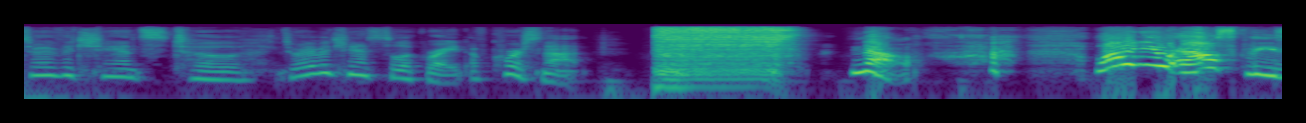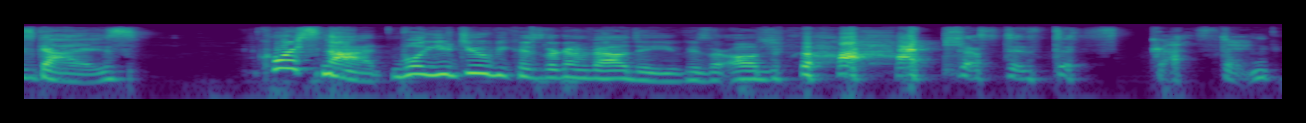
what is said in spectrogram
do I have a chance to, do I have a chance to look right? Of course not. No. Why do you ask these guys? Of course not. Well, you do because they're going to validate you because they're all just, just as disgusting.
